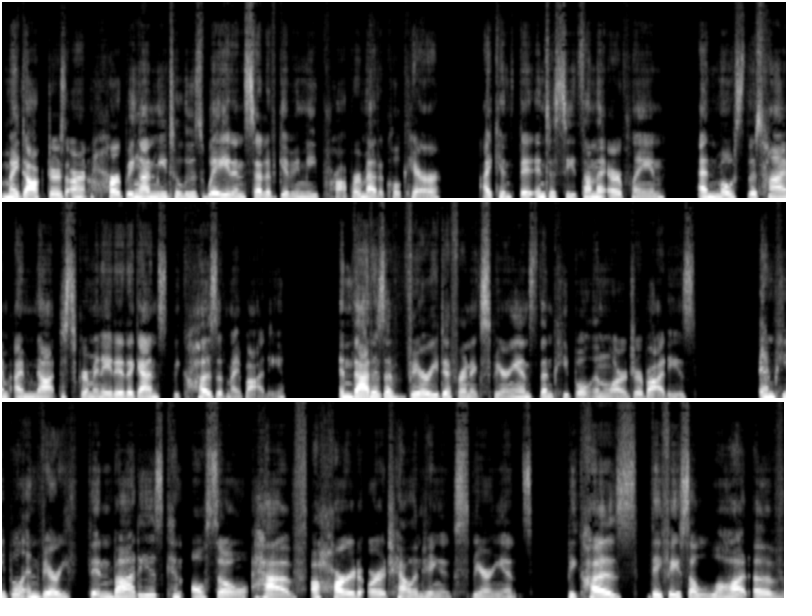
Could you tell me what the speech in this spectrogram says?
my doctors aren't harping on me to lose weight instead of giving me proper medical care. I can fit into seats on the airplane. And most of the time, I'm not discriminated against because of my body. And that is a very different experience than people in larger bodies. And people in very thin bodies can also have a hard or a challenging experience because they face a lot of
